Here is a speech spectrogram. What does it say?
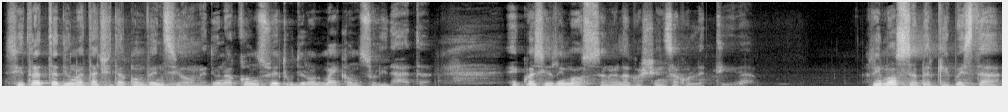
Si tratta di una tacita convenzione, di una consuetudine ormai consolidata e quasi rimossa nella coscienza collettiva rimossa perché questa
